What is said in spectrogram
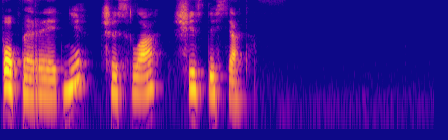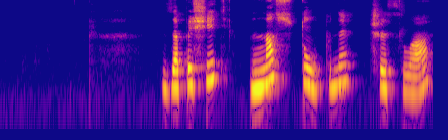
Попередні числа 60. Запишіть наступне числа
